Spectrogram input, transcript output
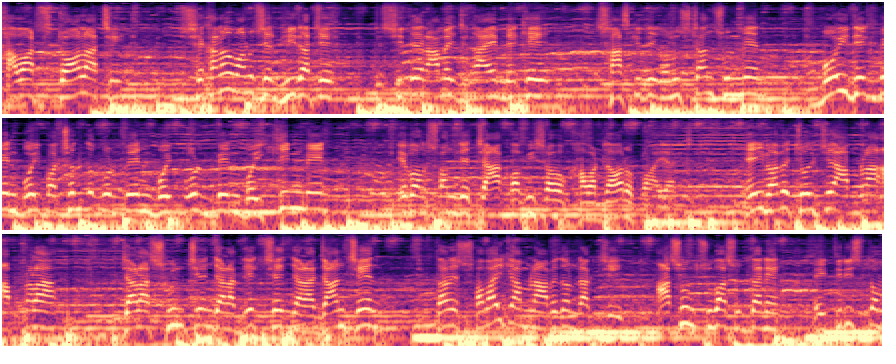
খাওয়ার স্টল আছে, সেখানেও মানুষের ভিড় আছে। শীতের আমেজ গায়ে মেখে সাংস্কৃতিক অনুষ্ঠান শুনবেন, বই দেখবেন, বই পছন্দ করবেন, বই পড়বেন, বই কিনবেন এবং সঙ্গে চা, কফি সহ খাবার দাবারও পাওয়া যাচ্ছে। এইভাবে চলছে। আমরা, আপনারা যারা শুনছেন, যারা দেখছেন, যারা জানছেন, তাদের সবাইকে আমরা আবেদন রাখছি। আসুন সুভাষ উদ্যানে, এই তিরিশতম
